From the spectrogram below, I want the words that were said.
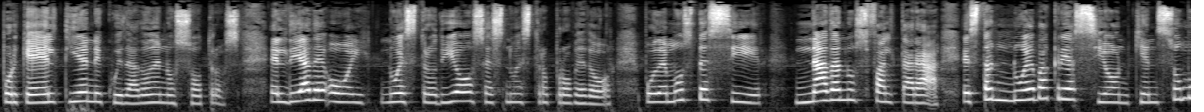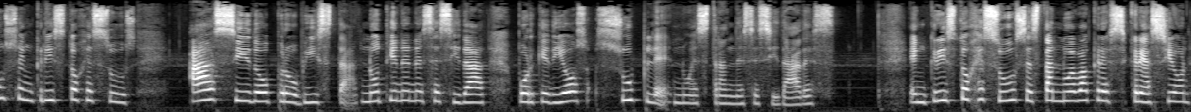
porque Él tiene cuidado de nosotros. El día de hoy nuestro Dios es nuestro proveedor. Podemos decir, nada nos faltará. Esta nueva creación, quien somos en Cristo Jesús, ha sido provista, no tiene necesidad porque Dios suple nuestras necesidades. En Cristo Jesús, esta nueva creación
